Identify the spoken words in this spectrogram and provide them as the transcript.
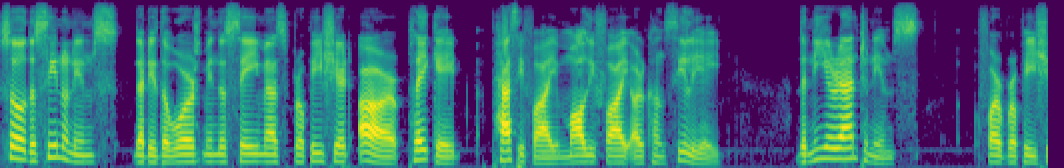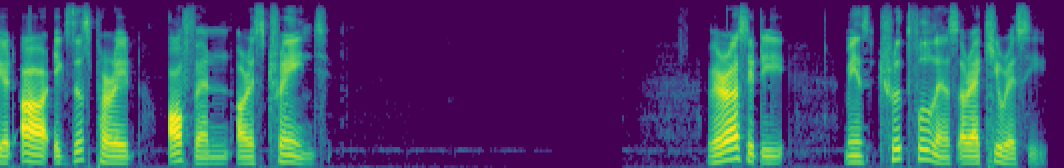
So the synonyms, that is the words mean the same as propitiate are placate, pacify, mollify or conciliate. The near antonyms for propitiate are exasperate, often, or strange. Veracity means truthfulness or accuracy.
